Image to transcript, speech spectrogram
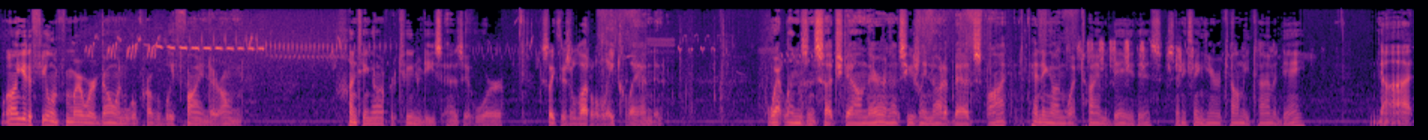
Well, I get a feeling from where we're going, we'll probably find our own hunting opportunities, as it were. Looks like there's a lot of lakeland and wetlands and such down there, and that's usually not a bad spot, depending on what time of day it is. Is anything here tell me time of day? Not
